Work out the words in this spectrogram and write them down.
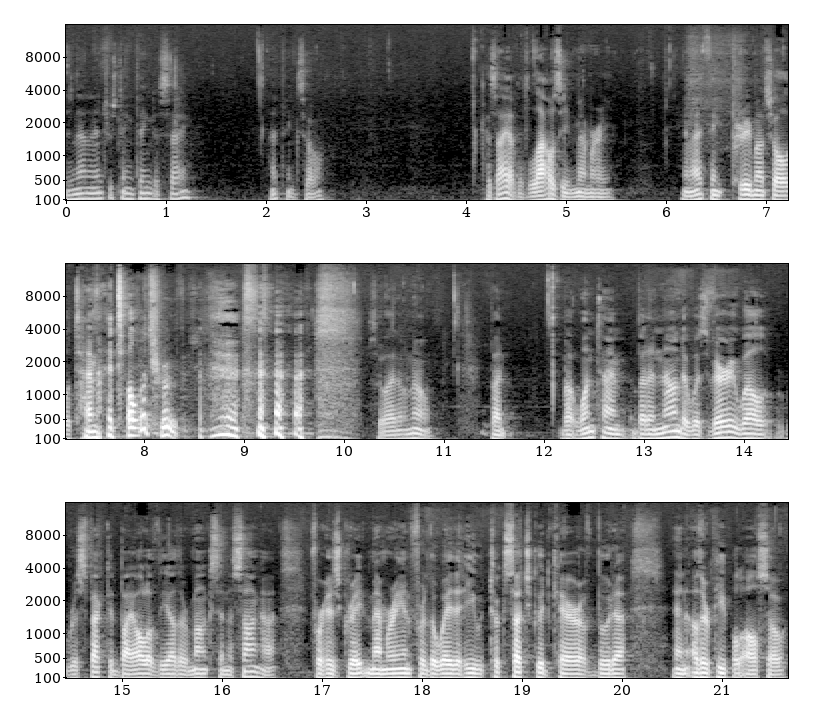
Isn't that an interesting thing to say? I think so. Because I have a lousy memory. And I think pretty much all the time I tell the truth. so I don't know. But but one time, but Ananda was very well respected by all of the other monks in the Sangha for his great memory and for the way that he took such good care of Buddha and other people also.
